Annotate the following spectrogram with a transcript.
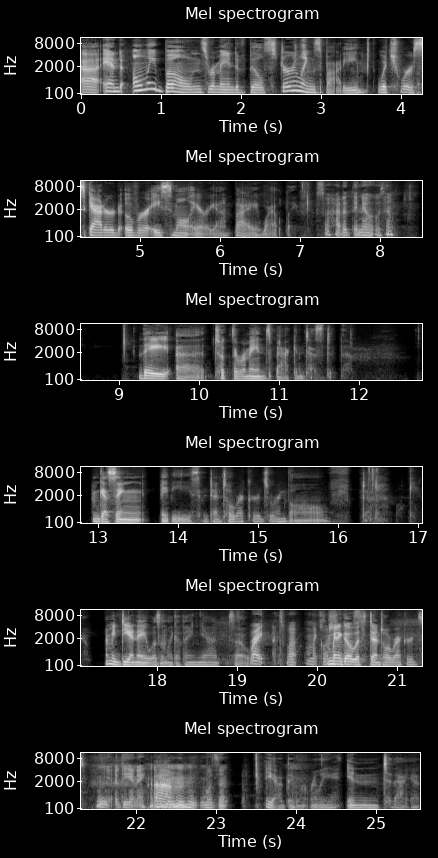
Uh, and only bones remained of Bill Sterling's body, which were scattered over a small area by wildlife. So how did they know it was him? They uh, took the remains back and tested them. I'm guessing maybe some dental records were involved. I mean, DNA wasn't like a thing yet, so Right. That's what my I'm going to go with dental records. yeah, DNA. Um, wasn't. yeah, they weren't really into that yet.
